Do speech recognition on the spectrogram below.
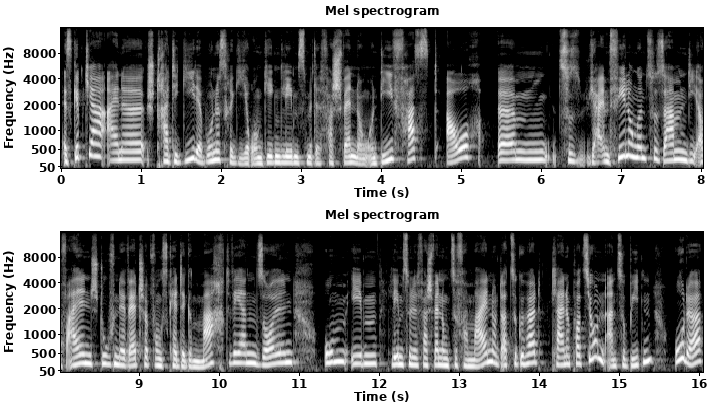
Es gibt ja eine Strategie der Bundesregierung gegen Lebensmittelverschwendung und die fasst auch ähm, zu, ja, Empfehlungen zusammen, die auf allen Stufen der Wertschöpfungskette gemacht werden sollen, um eben Lebensmittelverschwendung zu vermeiden. Und dazu gehört, kleine Portionen anzubieten oder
